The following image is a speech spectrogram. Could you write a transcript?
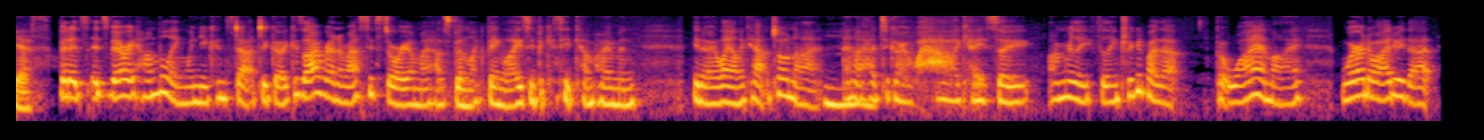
Yes. But it's it's very humbling when you can start to go because I ran a massive story on my husband like being lazy because he'd come home and you know lay on the couch all night. Mm. And I had to go wow okay so I'm really feeling triggered by that. But why am I? Where do I do that?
